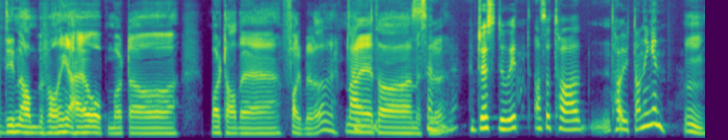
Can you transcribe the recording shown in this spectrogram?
Mm. din anbefaling er jo åpenbart da å bare ta det fagbrevet, da, eller? Nei, ta mesterbrevet. Just do it. Altså ta, ta utdanningen. Mm.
